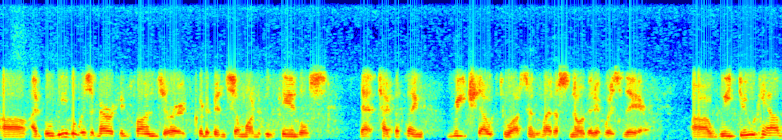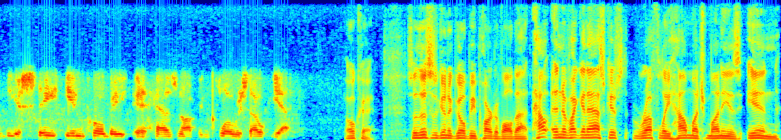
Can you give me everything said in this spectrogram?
uh, I believe it was American Funds, or it could have been someone who handles that type of thing, reached out to us and let us know that it was there. Uh, we do have the estate in probate. It has not been closed out yet. Okay, so this is going to go be part of all that. How and if I can ask, just roughly how much money is in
